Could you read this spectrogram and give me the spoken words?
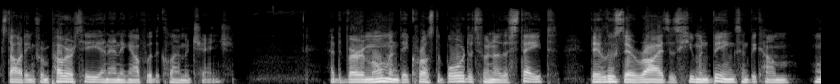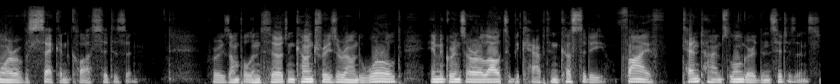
starting from poverty and ending up with the climate change. At the very moment they cross the border to another state, they lose their rights as human beings and become more of a second class citizen. For example, in certain countries around the world, immigrants are allowed to be kept in custody five, ten times longer than citizens.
